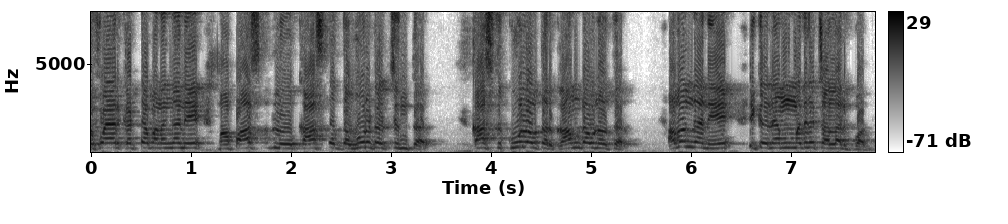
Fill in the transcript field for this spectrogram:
ఎఫ్ఐఆర్ కట్టమనగానే మా పాస్టర్లు కాస్తంత ఊరట చెందుతారు. కాస్త కూల్ అవుతారు కామ్ డౌన్ అవుతారు. అవంగానే ఇక నెమ్మదిగా చల్లారిపోద్ది.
